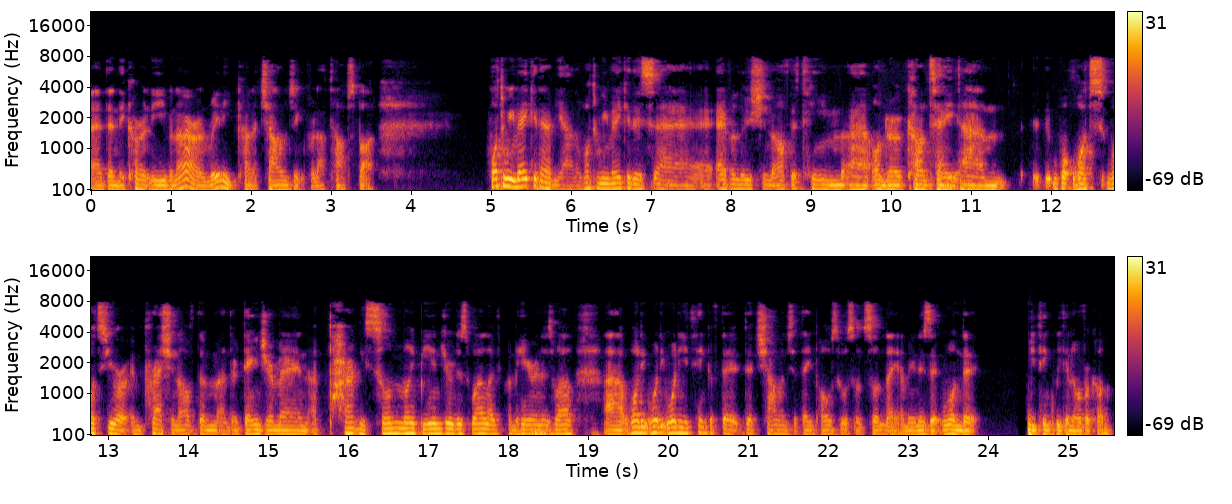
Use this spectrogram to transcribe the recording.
uh, than they currently even are, and really kind of challenging for that top spot. What do we make of them, Jan? What do we make of this uh, evolution of the team uh, under Conte? Um, what, what's what's your impression of them and their danger men? Apparently, Son might be injured as well. i am hearing as well. Uh, what do what do, what do you think of the the challenge that they pose to us on Sunday? I mean, is it one that you think we can overcome?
